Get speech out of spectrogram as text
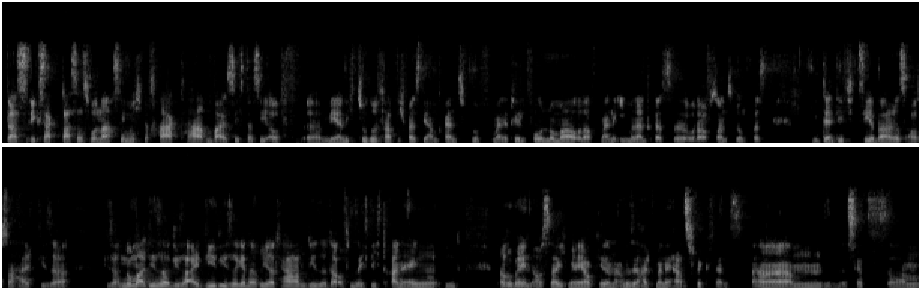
das exakt das ist, wonach sie mich gefragt haben, weiß ich, dass sie auf äh, mehr nicht Zugriff haben. Ich weiß, die haben keinen Zugriff auf meine Telefonnummer oder auf meine E-Mail-Adresse oder auf sonst irgendwas Identifizierbares, außer halt dieser dieser Nummer, dieser, dieser ID, die sie generiert haben, die sie da offensichtlich dranhängen. Und darüber hinaus sage ich mir, ja, okay, dann haben sie halt meine Herzfrequenz. Ähm, ist jetzt, ähm,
